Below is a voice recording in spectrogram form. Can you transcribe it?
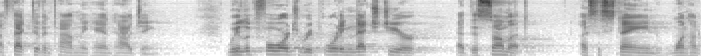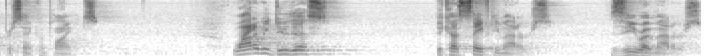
effective and timely hand hygiene. We look forward to reporting next year at this summit a sustained 100% compliance. Why do we do this? Because safety matters. Zero matters.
